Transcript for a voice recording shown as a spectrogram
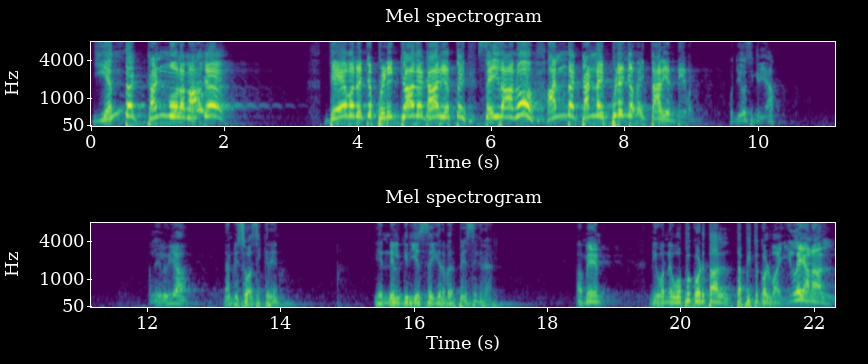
எந்த கண் மூலமாக தேவனுக்கு பிடிக்காத காரியத்தை செய்தானோ அந்த கண்ணை பிடுங்க வைத்தார் என் தேவன். கொஞ்சம் யோசிக்கிறியா? அல்லேலூயா. நான் விசுவாசிக்கிறேன். என்னில் கிரிய செய்கிறவர் பேசுகிறார். அமேன் நீ உன்னை ஒப்பு கொடுத்தால் தப்பித்துக் கொள்வாய். இல்லையானால்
